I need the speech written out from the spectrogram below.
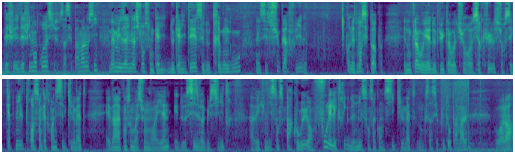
défilement progressif. Ça, c'est pas mal aussi. Même les animations sont de qualité, c'est de très bon goût, c'est super fluide. Honnêtement, c'est top. Et donc là, vous voyez, depuis que la voiture euh, circule sur ces 4397 km, et ben, la consommation moyenne est de 6,6 litres avec une distance parcourue en full électrique de 1156 km. Donc ça, c'est plutôt pas mal. Voilà.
